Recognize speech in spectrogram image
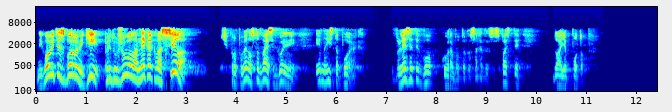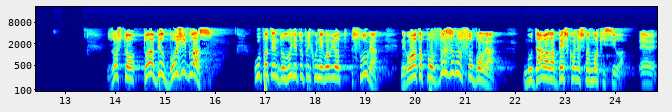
Неговите зборови ги придружувала некаква сила, че проповедал 120 години, една иста порака влезете во коработ, ако да сакате да се спасите, доаѓа потоп. Зошто тоа бил Божи глас, упатен до луѓето преку неговиот слуга, неговата поврзаност со Бога, му давала бесконечна мок и сила. Еве,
